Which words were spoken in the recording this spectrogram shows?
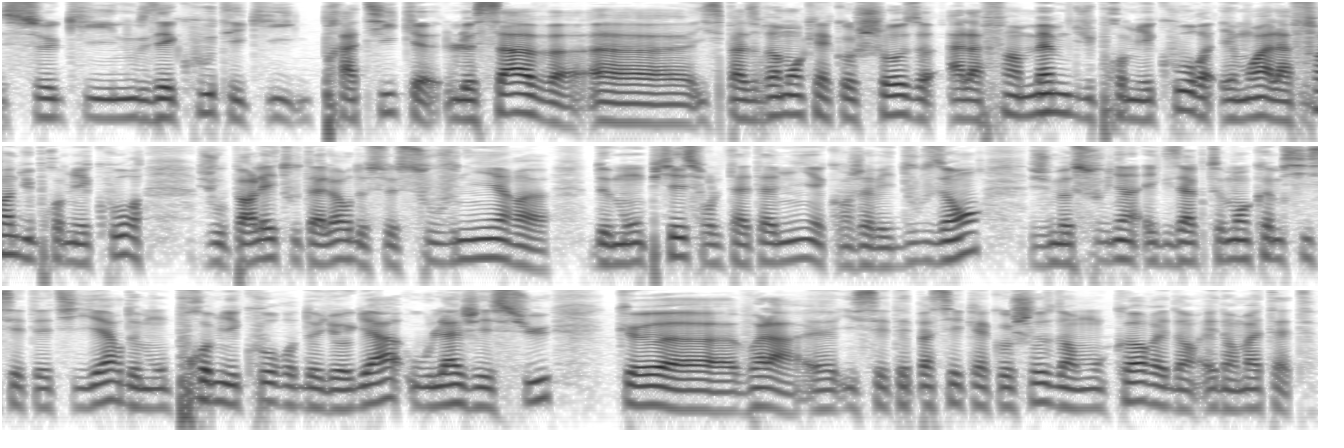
ceux qui nous écoutent et qui pratiquent le savent. Euh, il se passe vraiment quelque chose à la fin même du premier cours. Et moi, à la fin du premier cours, je vous parlais tout à l'heure de ce souvenir euh, de mon pied sur le tatami quand j'avais 12 ans. Je me souviens exactement comme si c'était hier de mon premier cours de yoga où là j'ai su que euh, voilà, il s'était passé quelque chose dans mon corps et dans, et dans ma tête.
